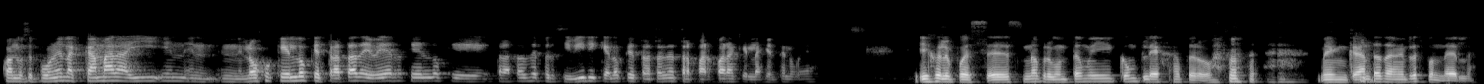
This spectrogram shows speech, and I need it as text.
cuando se pone la cámara ahí en, en, en el ojo? ¿Qué es lo que trata de ver? ¿Qué es lo que tratas de percibir? ¿Y qué es lo que tratas de atrapar para que la gente lo vea? Híjole, pues es una pregunta muy compleja, pero me encanta también responderla.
